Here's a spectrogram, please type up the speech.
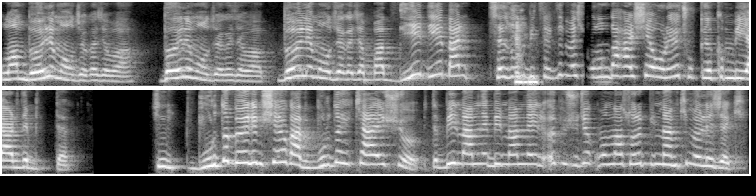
Ulan böyle mi olacak acaba? Böyle mi olacak acaba? Böyle mi olacak acaba diye diye ben sezonu bitirdim ve sonunda her şey oraya çok yakın bir yerde bitti. Şimdi burada böyle bir şey yok abi. Burada hikaye şu. İşte bilmem ne bilmem neyle öpüşecek ondan sonra bilmem kim ölecek.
